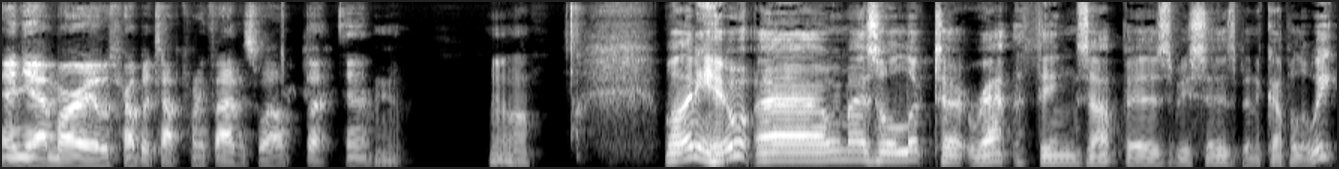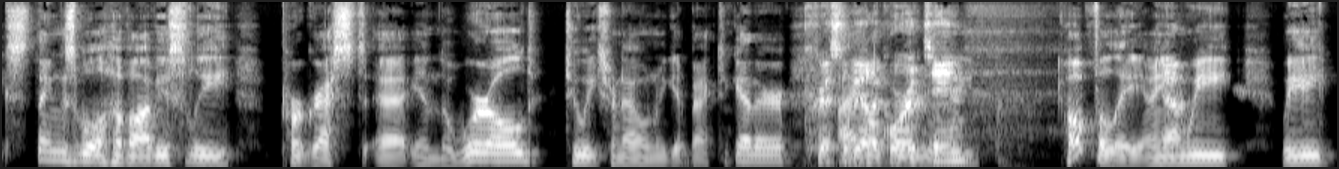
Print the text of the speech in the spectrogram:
And yeah, Mario was probably top twenty five as well. But yeah. Oh. Well, anywho, uh, we might as well look to wrap things up. As we said, it's been a couple of weeks. Things will have obviously progressed uh, in the world. Two weeks from now, when we get back together, Chris will I be on of hope we will quarantine. be- Hopefully, I mean, Yeah. we we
